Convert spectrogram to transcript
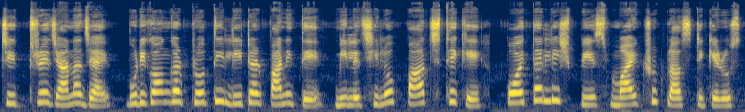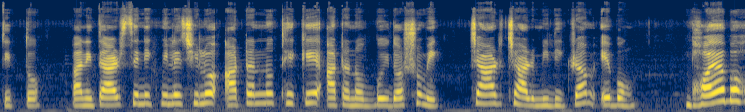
চিত্রে জানা যায়, বুড়িগঙ্গার প্রতি লিটার পানিতে মিলেছিল পাঁচ থেকে পঁয়তাল্লিশ পিস মাইক্রোপ্লাস্টিকের অস্তিত্ব। পানিতে আর্সেনিক মিলেছিল আটান্ন থেকে আটানব্বই দশমিক চার চার মিলিগ্রাম এবং ভয়াবহ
